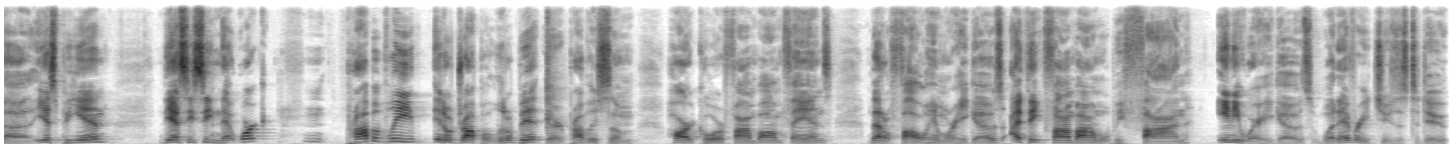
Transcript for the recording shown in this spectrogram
uh, ESPN, the SEC network? Mm, Probably it'll drop a little bit. There are probably some hardcore Finebaum fans that'll follow him where he goes. I think Finebaum will be fine anywhere he goes, whatever he chooses to do.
